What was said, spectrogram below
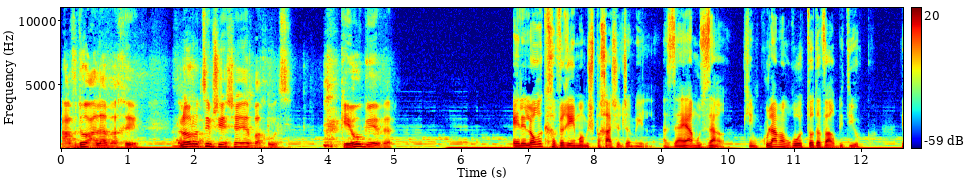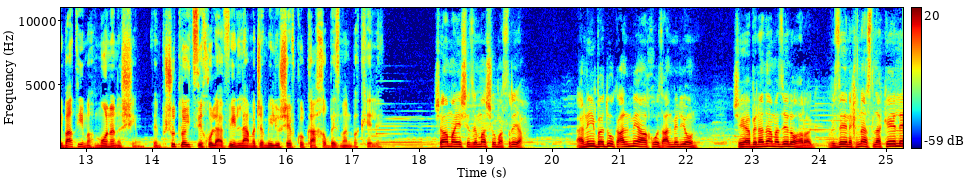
עבדו עליו, אחי. לא רוצים שיישאר בחוץ. כי הוא גבר. אלה לא רק חברים או משפחה של ג'מיל, אז זה היה מוזר, כי הם כולם אמרו אותו דבר בדיוק. דיברתי עם המון אנשים, והם פשוט לא הצליחו להבין למה ג'מיל יושב כל כך הרבה זמן בכלא. שם יש איזה משהו מסריח. אני בדוק על מאה אחוז, על מיליון, שהבן אדם הזה לא הרג, וזה נכנס לכלא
